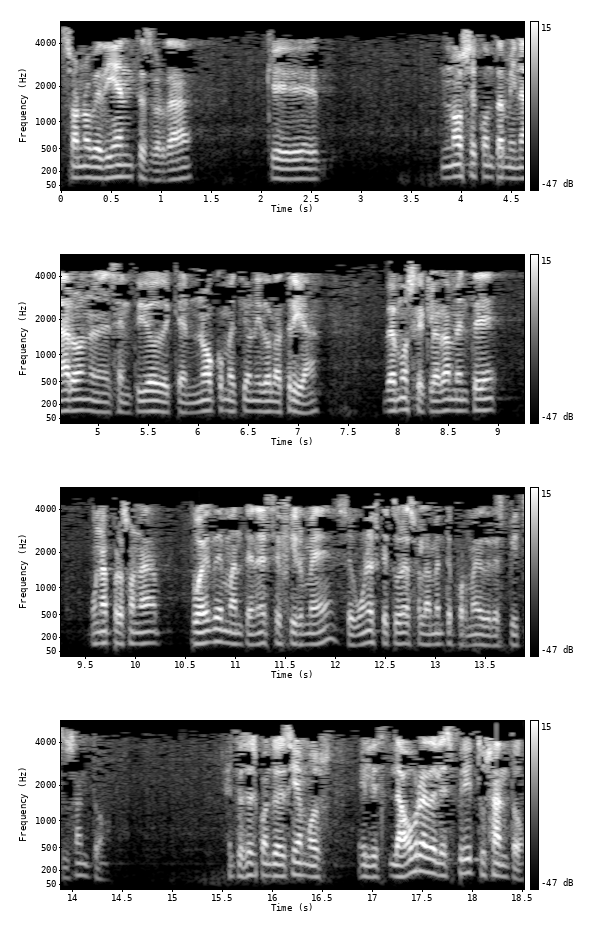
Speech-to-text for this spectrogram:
son obedientes, ¿verdad? Que no se contaminaron en el sentido de que no cometieron idolatría, vemos que claramente una persona puede mantenerse firme, según la Escritura, solamente por medio del Espíritu Santo. Entonces, cuando decíamos la obra del Espíritu Santo,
